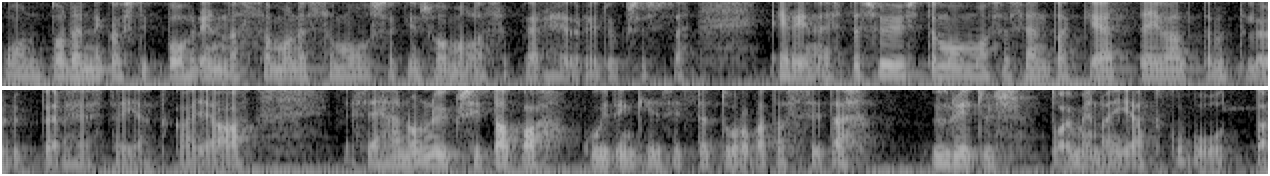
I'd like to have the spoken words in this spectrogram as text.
on todennäköisesti pohdinnassa monessa muussakin suomalaisessa perheyrityksessä erinäistä syistä, muun muassa sen takia, että ei välttämättä löydy perheestä jatkajaa. Ja sehän on yksi tapa kuitenkin sitten turvata sitä yritystoiminnan jatkuvuutta.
